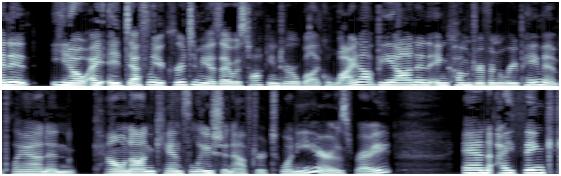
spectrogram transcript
And it, you know, I, it definitely occurred to me as I was talking to her, well, like, why not be on an income driven repayment plan and count on cancellation after 20 years, right? And I think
